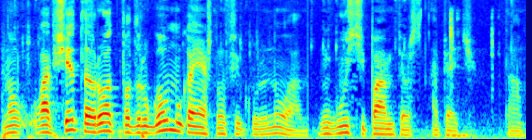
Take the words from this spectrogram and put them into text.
Ну, вообще-то рот по-другому, конечно, у фигуры. Ну ладно. Ну, Гуси памперс опять там.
